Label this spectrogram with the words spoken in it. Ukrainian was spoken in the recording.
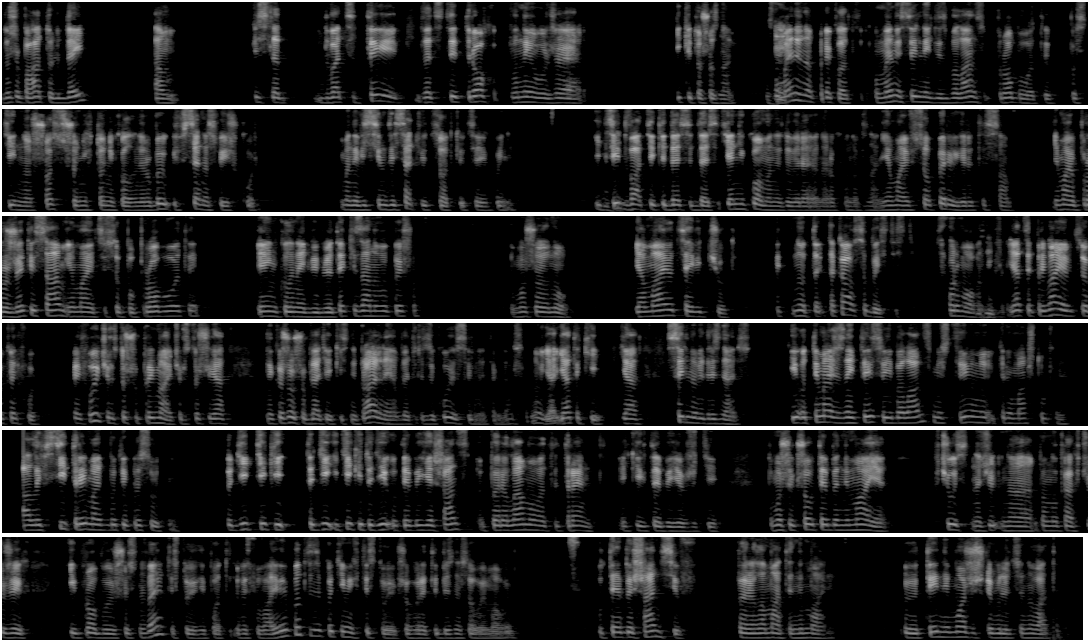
Дуже багато людей там після 20-23 вони вже тільки то, що знають. У мене, наприклад, у мене сильний дисбаланс пробувати постійно щось, що ніхто ніколи не робив, і все на своїй шкурі. У мене 80% цієї хуйні. І ці два тільки 10-10. Я нікому не довіряю на рахунок знань. Я маю все перевірити сам. Я маю прожити сам, я маю це все попробувати. Я інколи навіть бібліотеки заново пишу. Тому що, ну, я маю це відчути. Ну, та- така особистість сформована вже. Я це приймаю і від цього кайфую. Кайфую через те, що приймаю, через те, що я не кажу, що, блядь, я якийсь неправильний, я, блядь, ризикую сильно і так далі. Ну, я, я такий, я сильно відрізняюся. І от ти маєш знайти свій баланс між цими трьома штуками. Але всі три мають бути присутні. Тоді тільки тоді і тільки тоді у тебе є шанс переламувати тренд, який в тебе є в житті. Тому що якщо в тебе немає вчусь на, на помилках чужих і пробую щось нове, тестую гіпотези, висуваю гіпотези, потім їх тестую, якщо говорити бізнесовою мовою. У тебе шансів переламати немає. Е, Ти не можеш еволюціонувати.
